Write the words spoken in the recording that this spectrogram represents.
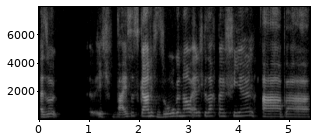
also ich weiß es gar nicht so genau, ehrlich gesagt, bei vielen, aber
